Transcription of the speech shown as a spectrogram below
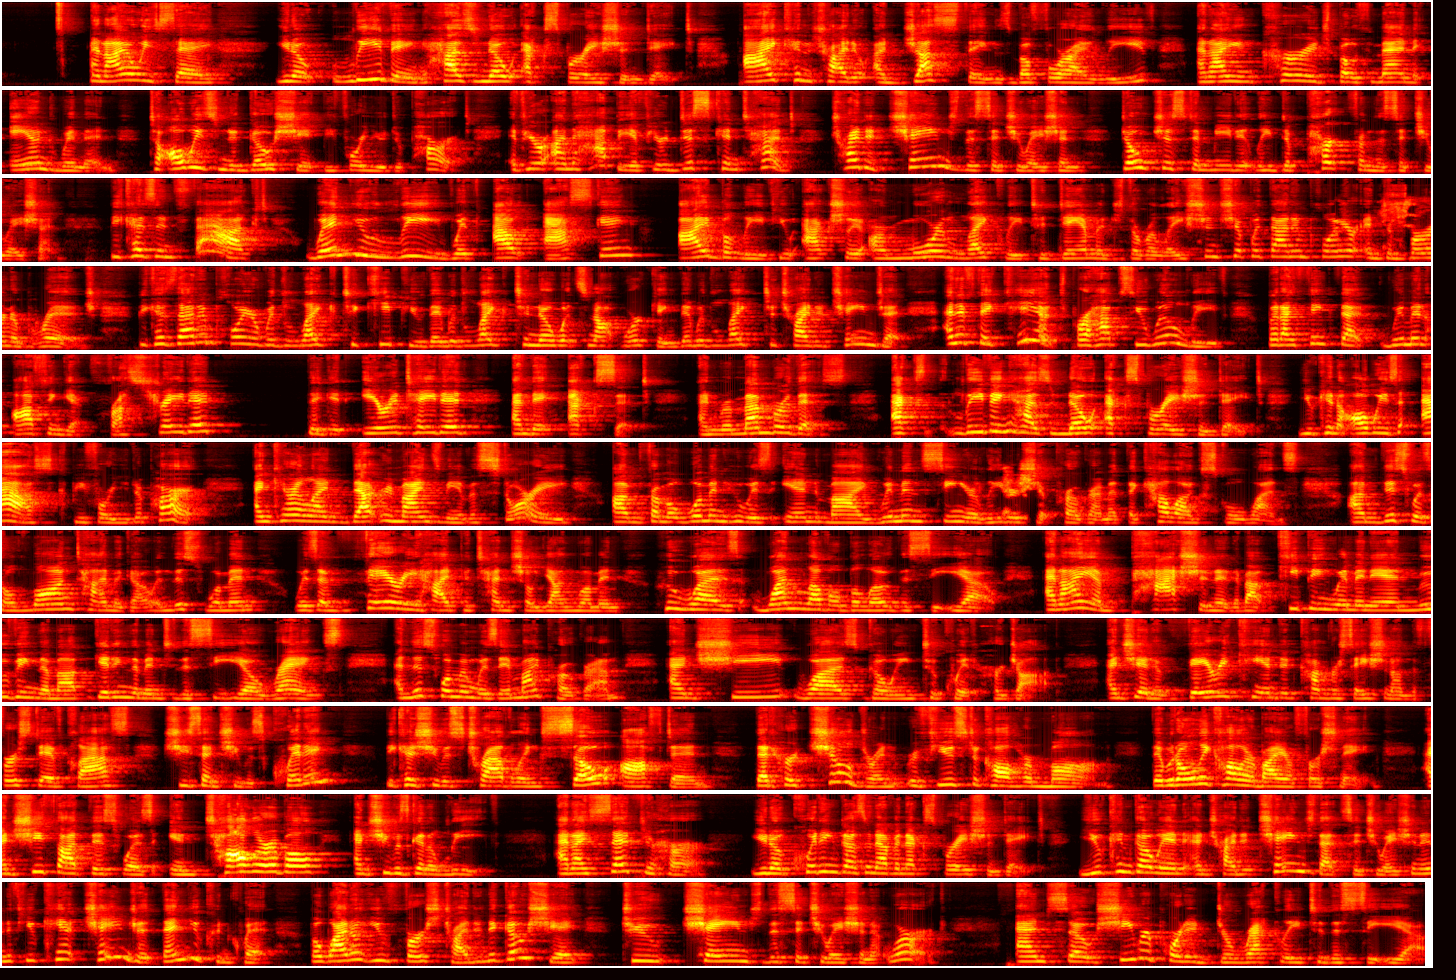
And I always say, you know, leaving has no expiration date. I can try to adjust things before I leave. And I encourage both men and women to always negotiate before you depart. If you're unhappy, if you're discontent, try to change the situation. Don't just immediately depart from the situation. Because in fact, when you leave without asking, I believe you actually are more likely to damage the relationship with that employer and to burn a bridge because that employer would like to keep you. They would like to know what's not working. They would like to try to change it. And if they can't, perhaps you will leave. But I think that women often get frustrated, they get irritated, and they exit. And remember this ex- leaving has no expiration date. You can always ask before you depart. And Caroline, that reminds me of a story um, from a woman who was in my women's senior leadership program at the Kellogg School once. Um, this was a long time ago, and this woman was a very high potential young woman who was one level below the CEO. And I am passionate about keeping women in, moving them up, getting them into the CEO ranks. And this woman was in my program, and she was going to quit her job. And she had a very candid conversation on the first day of class. She said she was quitting because she was traveling so often that her children refused to call her mom. They would only call her by her first name. And she thought this was intolerable and she was going to leave. And I said to her, you know, quitting doesn't have an expiration date. You can go in and try to change that situation. And if you can't change it, then you can quit. But why don't you first try to negotiate to change the situation at work. And so she reported directly to the CEO.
